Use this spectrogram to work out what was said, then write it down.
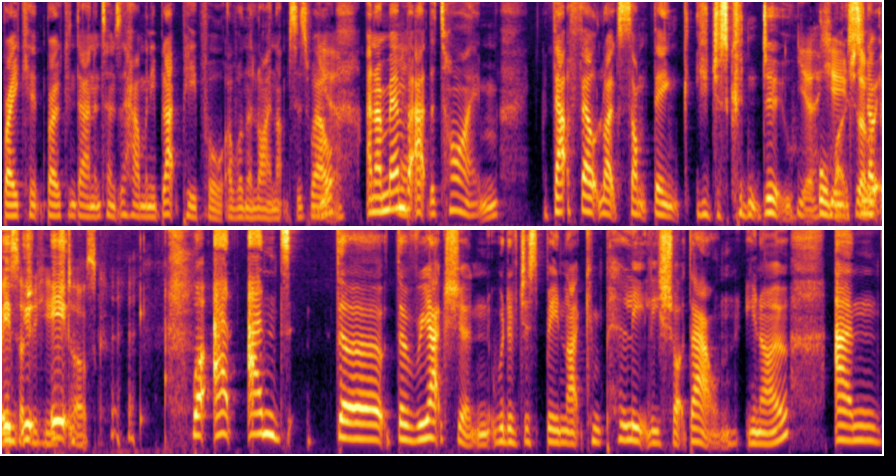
break it, broken down in terms of how many black people are on the lineups as well." Yeah. And I remember at the time. That felt like something you just couldn't do. yeah, almost. huge. That you know, would be it- such a huge it- task. Well, and and the the reaction would have just been like completely shot down, you know, and.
